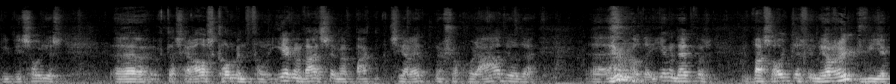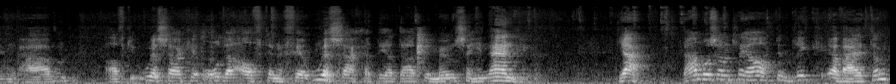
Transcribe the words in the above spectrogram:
wie, wie soll es äh, das Herauskommen von irgendwas, einer Packung Zigaretten, Schokolade oder, äh, oder irgendetwas, was soll das für eine Rückwirkung haben auf die Ursache oder auf den Verursacher, der da die Münze hineinwirkt. Ja, da muss man gleich auch den Blick erweitern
